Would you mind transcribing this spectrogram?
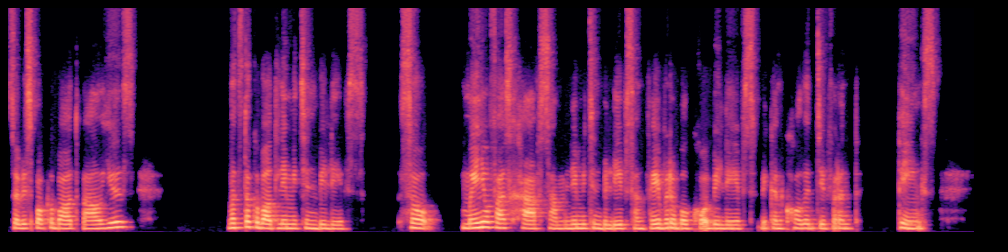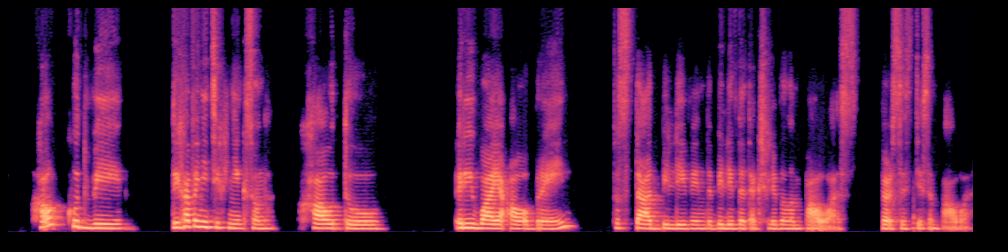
So we spoke about values. Let's talk about limiting beliefs. So many of us have some limiting beliefs, unfavorable core beliefs. We can call it different things. How could we? Do you have any techniques on how to rewire our brain to start believing the belief that actually will empower us? versus disempower?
